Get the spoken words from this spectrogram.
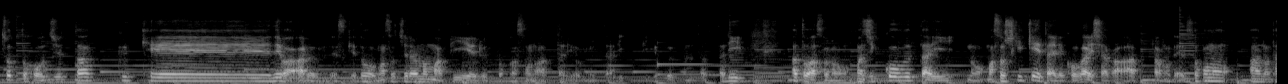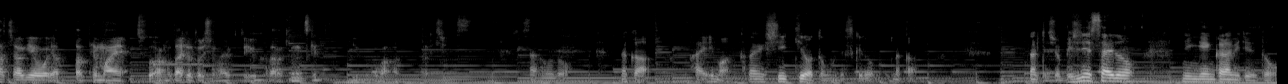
ちょっとこう受託系ではあるんですけど、まあ、そちらのまあ PL とかそのあたりを見たりっていう部分だったり、あとはその、まあ、実行部隊の、まあ、組織形態で子会社があったので、そこのあの立ち上げをやった手前、ちょっとあの代表取締役という肩書きもつけてたっていうことがあったりします。なるほど。なんか、はい、今、肩書き CTO だと思うんですけど、なんか、なんでしょう、ビジネスサイドの人間から見てると、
